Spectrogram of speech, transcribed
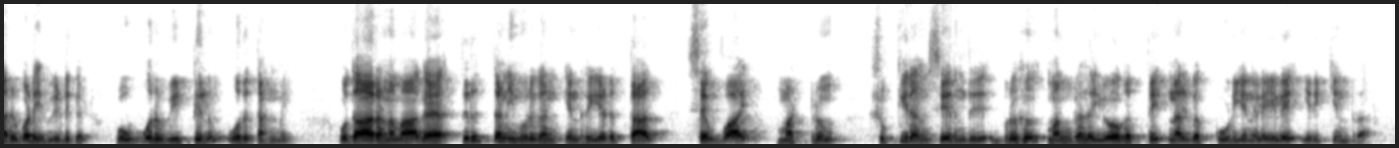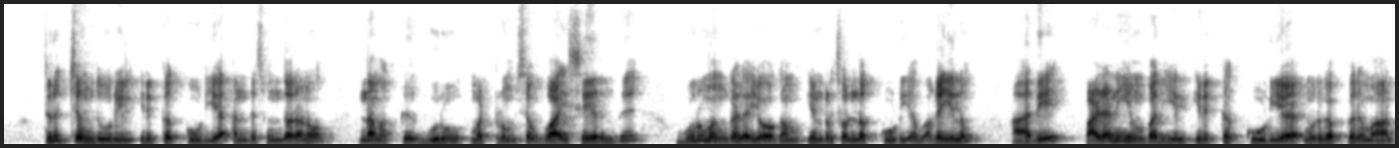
அறுபடை வீடுகள் ஒவ்வொரு வீட்டிலும் ஒரு தன்மை. உதாரணமாக திருத்தணி முருகன் என்று எடுத்தால் செவ்வாய் மற்றும் சுக்கிரன் சேர்ந்து பிருகு மங்கள யோகத்தை நல்கக்கூடிய நிலையிலே இருக்கின்றார். திருச்செந்தூரில் இருக்கக்கூடிய அந்த சுந்தரனோ நமக்கு குரு மற்றும் செவ்வாய் சேர்ந்து குருமங்கள யோகம் என்று சொல்லக்கூடிய வகையிலும் அதே பழனியம்பதியில் இருக்கக்கூடிய முருகப்பெருமான்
